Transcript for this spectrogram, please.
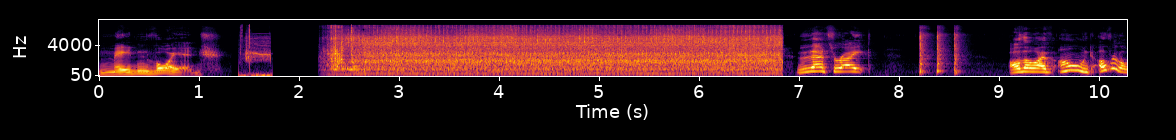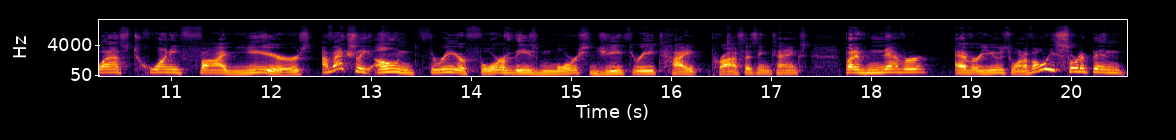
maiden voyage. That's right, Although I've owned, over the last 25 years, I've actually owned three or four of these Morse G3 type processing tanks, but I've never ever used one. I've always sort of been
